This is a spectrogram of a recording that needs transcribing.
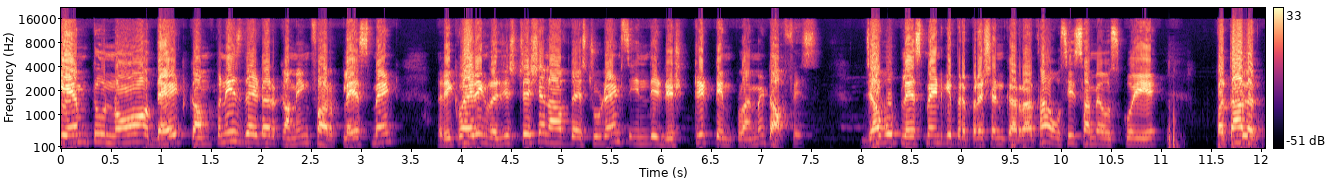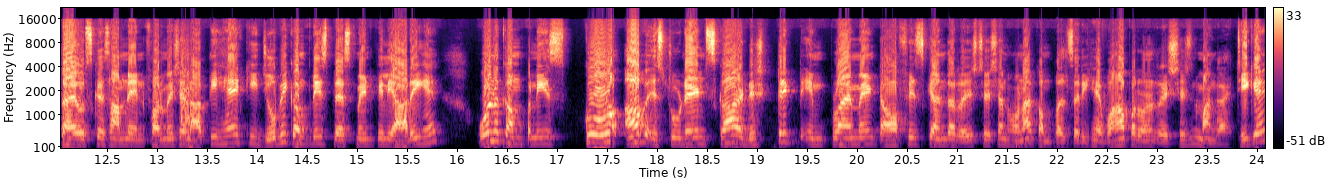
came to know that companies that are coming for placement requiring registration of the students in the district employment office जब वो प्लेसमेंट की प्रिपरेशन कर रहा था, उसी समय उसको ये पता लगता है, उसके सामने इंफॉर्मेशन आती है कि जो भी कंपनीज़ प्लेसमेंट के लिए आ रही है, उन कंपनीज़ को अब स्टूडेंट्स का डिस्ट्रिक्ट एम्प्लॉयमेंट ऑफ़िस के अंदर रजिस्ट्रेशन होना कंपलसरी है। वहाँ पर उन्होंने रजिस्ट्रेशन मांगा है। ठीक है?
